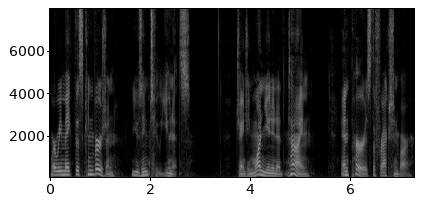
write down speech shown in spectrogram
where we make this conversion using two units, changing one unit at a time, and per is the fraction bar.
